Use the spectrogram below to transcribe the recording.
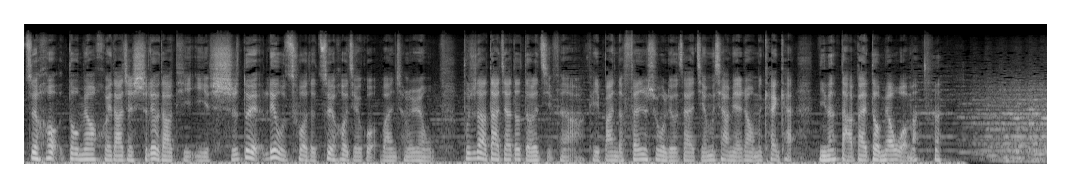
最后，豆喵回答这十六道题，以十对六错的最后结果完成了任务。不知道大家都得了几分啊？可以把你的分数留在节目下面，让我们看看你能打败豆喵我吗？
